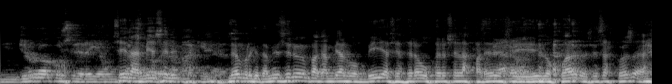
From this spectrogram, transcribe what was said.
yo no lo consideraría un Sí, también de sirve, la máquina. no, porque también sirven para cambiar bombillas y hacer agujeros en las paredes Claro. y los cuadros y esas cosas.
